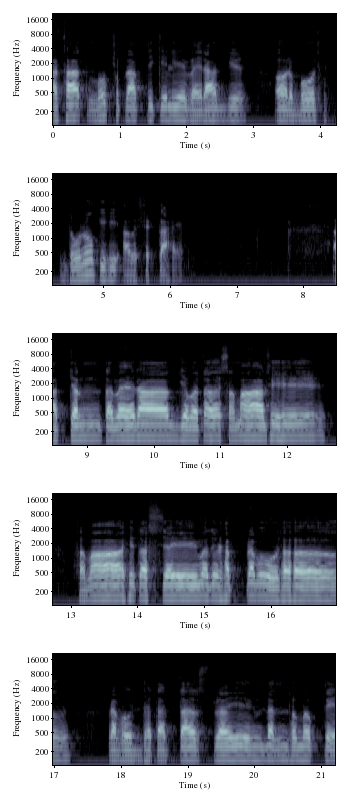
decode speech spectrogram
अर्थात मोक्ष प्राप्ति के लिए वैराग्य और बोध दोनों की ही आवश्यकता है। अत्यंत वैराग्यवत समाधि समाहित दृढ़ प्रबोध प्रबुद्ध तत्तस्वयं मुक्ति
